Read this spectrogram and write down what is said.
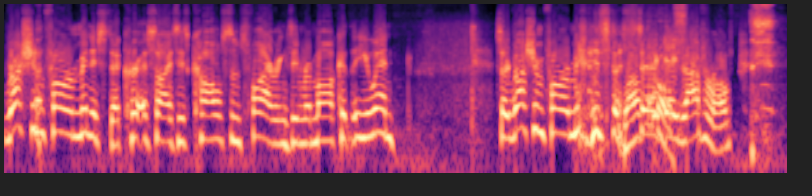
Russian foreign minister criticizes Carlson's firings in remark at the UN. So Russian foreign minister Lavrov. Sergei Lavrov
